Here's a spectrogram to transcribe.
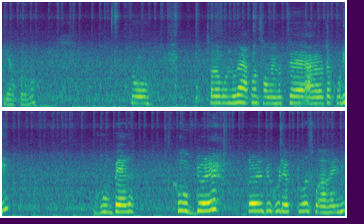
কী আর করব। তো চলো বন্ধুরা, এখন সময় হচ্ছে এগারোটা কুড়ি। ঘুম পেয়ে খুব জোরে। দুপুর একটুও শোয়া হয়নি।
